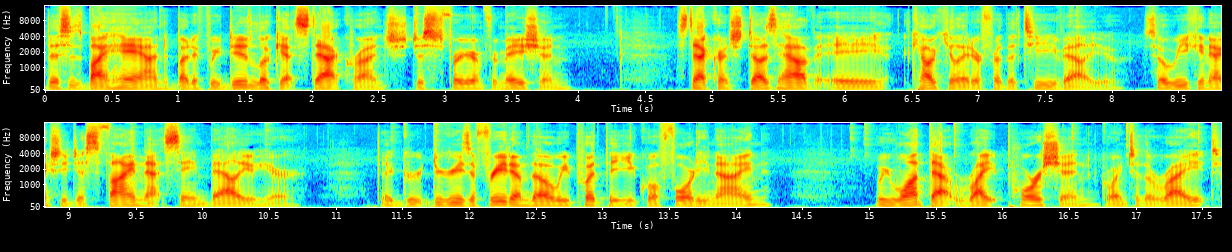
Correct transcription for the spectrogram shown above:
this is by hand, but if we did look at StatCrunch, just for your information, StatCrunch does have a calculator for the t value. So we can actually just find that same value here. The degrees of freedom, though, we put the equal 49 we want that right portion going to the right,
